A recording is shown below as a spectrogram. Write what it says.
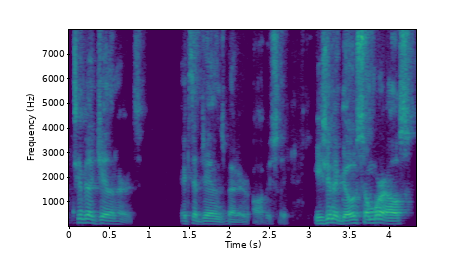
It's gonna be like Jalen Hurts, except Jalen's better, obviously. He's gonna go somewhere else.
